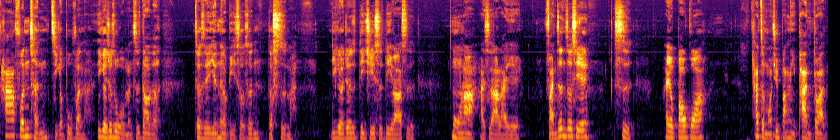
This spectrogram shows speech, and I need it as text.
它分成几个部分啊？一个就是我们知道的这些眼耳鼻舌身的识嘛，一个就是第七识、第八识，莫那还是阿赖耶，反正这些识，还有包括他怎么去帮你判断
